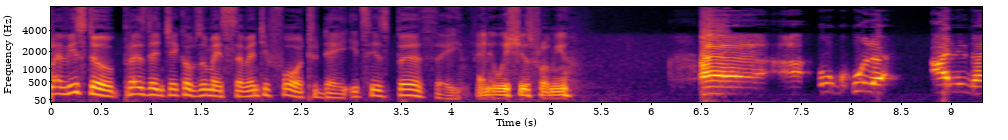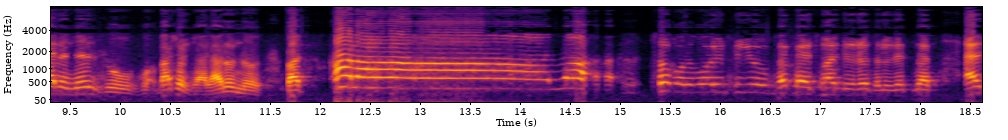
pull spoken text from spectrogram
Clavisto, President Jacob Zuma is 74 today. It's his birthday. Any wishes from you? Uh, njalo i don't know but halala top of the morning to you Perpetua to the rest of the listeners and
